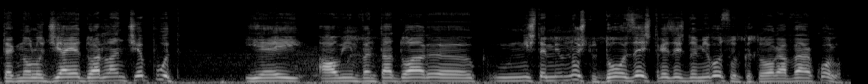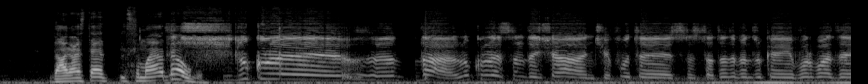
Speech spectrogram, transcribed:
Tehnologia e doar la început. ei au inventat doar uh, niște, nu știu, 20-30 de mirosuri câte ori avea acolo. Dar astea se mai adaugă. Deci lucrurile, uh, da, lucrurile sunt deja începute, sunt statate pentru că e vorba de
